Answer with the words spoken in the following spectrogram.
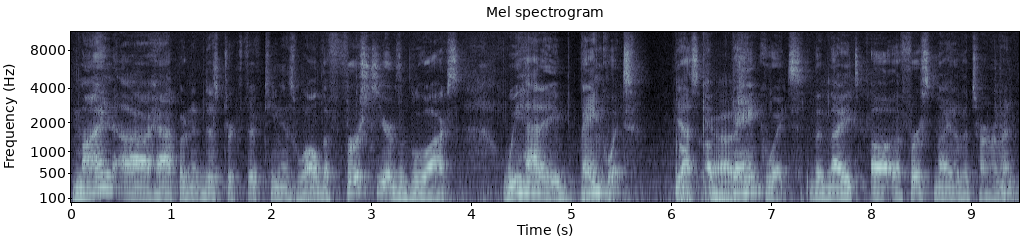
Mine uh, happened in District 15 as well. The first year of the Blue Ox, we had a banquet. Yes, Oh, a banquet the night, uh, the first night of the tournament.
